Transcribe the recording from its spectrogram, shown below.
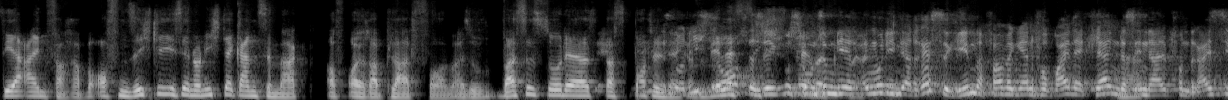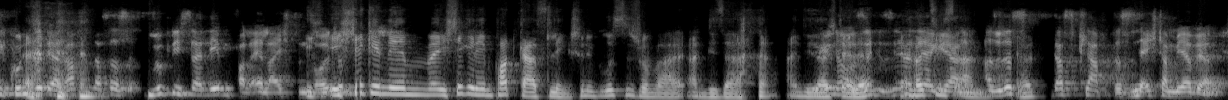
sehr einfach, aber offensichtlich ist ja noch nicht der ganze Markt auf eurer Plattform. Also was ist so der, das Bottleneck? Also, nicht so oft, deswegen musst du uns nur die Adresse geben, da fahren wir gerne vorbei und erklären ja. das innerhalb von 30 Sekunden wird er raffen, dass das wirklich sein Leben erleichtern sollte. Ich, ich schicke den, ich schicke den Podcast-Link. Schöne Grüße schon mal an dieser, an dieser genau, Stelle. Sehr, sehr, sehr gerne. Also das, das klappt, das ist ein echter Mehrwert.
